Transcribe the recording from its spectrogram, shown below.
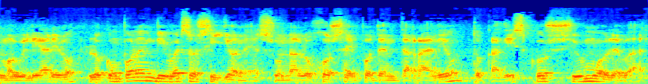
Mobiliario lo componen diversos sillones, una lujosa y potente radio, tocadiscos y un mueble bar.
